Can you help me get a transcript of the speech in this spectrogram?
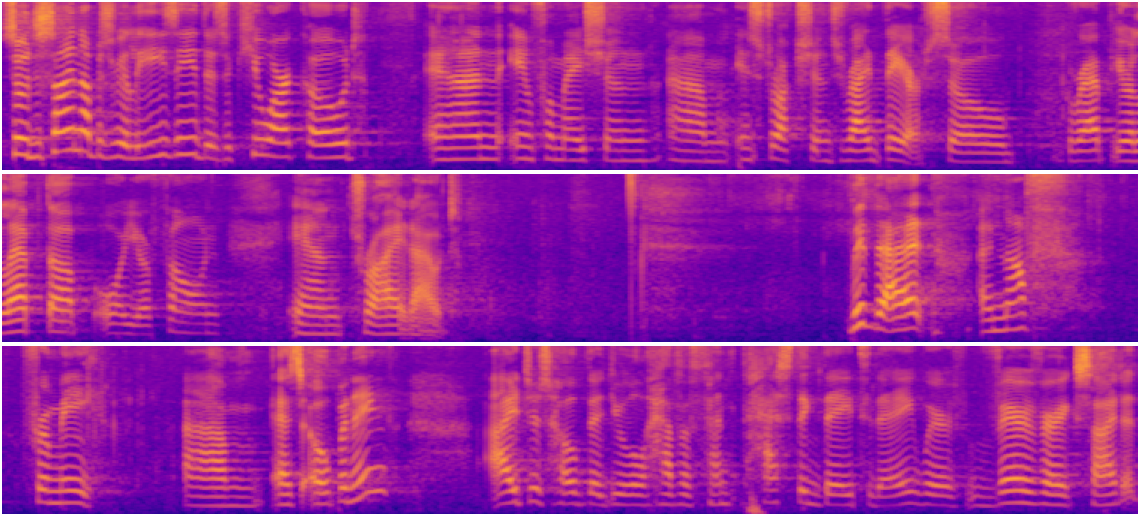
So the sign up is really easy. There's a QR code and information um, instructions right there. So grab your laptop or your phone and try it out. With that, enough for me um, as opening. I just hope that you will have a fantastic day today. We're very, very excited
